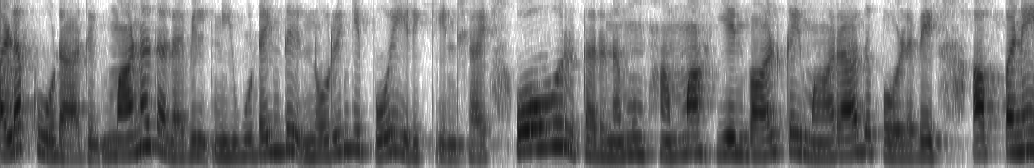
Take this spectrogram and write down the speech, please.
அழக்கூடாது. மனதளவில் நீ உடைந்து நொறுங்கி போய் இருக்கின்றாய் ஒவ்வொரு தருணமும் அம்மா என் வாழ்க்கை மாறாது போலவே. அப்பனே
